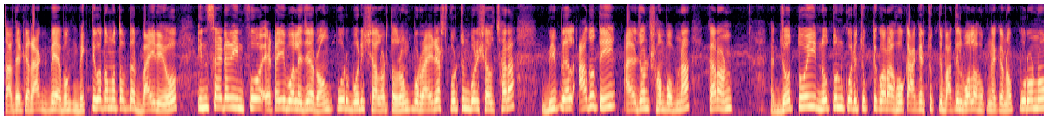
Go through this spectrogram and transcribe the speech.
তাদেরকে রাখবে এবং ব্যক্তিগত মতামতের বাইরেও ইনসাইডার ইনফো এটাই বলে যে রংপুর বরিশাল অর্থাৎ রংপুর রাইডার্স ফরচুন বরিশাল ছাড়া বিপিএল আদতেই আয়োজন সম্ভব না। কারণ যতই নতুন করে চুক্তি করা হোক, আগের চুক্তি বাতিল বলা হোক না কেন, পুরনো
